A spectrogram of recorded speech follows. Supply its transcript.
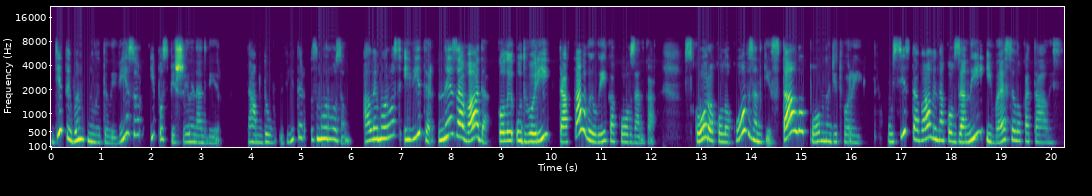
Діти вимкнули телевізор і поспішили на двір. Там дув вітер з морозом, але мороз і вітер не завада, коли у дворі така велика ковзанка. Скоро коло ковзанки стало повно дітвори. Усі ставали на ковзани і весело катались.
